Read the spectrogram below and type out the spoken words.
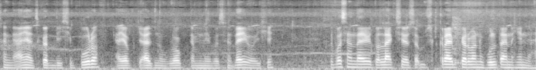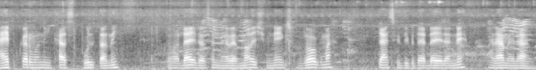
છે ને અહીંયા જ કરી દઈશું પૂરો. આઈ હોપ કે આજનો વ્લોગ તમને પસંદ આવ્યો હોય છે તો પસંદ આવ્યો તો લાઈક શેર સબસ્ક્રાઈબ કરવાનું ભૂલતા નહીં અને હાઇપ કરવાની ખાસ ભૂલતા નહીં. તો ડાયરો છે ને હવે મળીશું નેક્સ્ટ વ્લોગમાં ત્યાં સુધી બધા ડાયરાને રામે રામ.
